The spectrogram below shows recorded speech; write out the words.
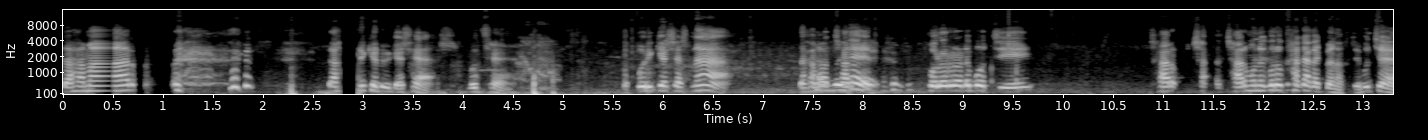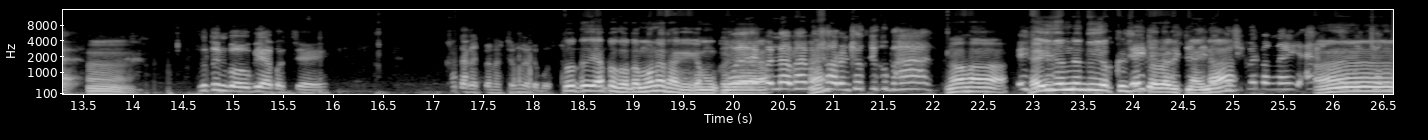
তা আমার পরীক্ষা টরীক্ষা শেষ বুঝছে? পরীক্ষা শেষ না তা আমার ছাড়ের ফলোর রোডে বসছি ছাড় ছাড় মনে করো খাতা কাটবে নাকছে বুঝছে? হ্যাঁ। নতুন বউ বিয়া করছে। খাতা কাটবে নাকছে মনে তো তো এত কথা মনে থাকে কেমন করে? মনে দেখবেন না ভাই আমার হ্যাঁ? স্মরণ শক্তি খুব ভালো। হ্যাঁ, হ্যাঁ। এই এই জন্য জন্য দুই অক্ষর শিখ এই জন্য করবার আমি নাই না? শিখবার নাই একদম হ্যাঁ। জন্ম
